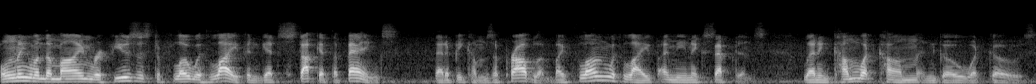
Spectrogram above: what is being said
Only when the mind refuses to flow with life and gets stuck at the banks that it becomes a problem. By flowing with life, I mean acceptance, letting come what come and go what goes.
